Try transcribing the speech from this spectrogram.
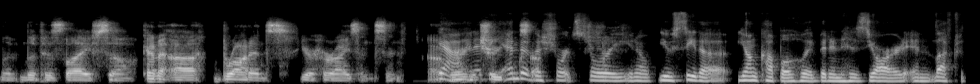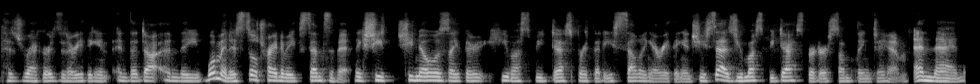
live, live his life. So kind of uh, broadens your horizons and uh, yeah. And at the end stuff. of the short story, you know, you see the young couple who had been in his yard and left with his records and everything, and, and the do- and the woman is still trying to make sense of it. Like she she knows like there he must be desperate that he's selling everything. And she says you must be desperate or something to him. And then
